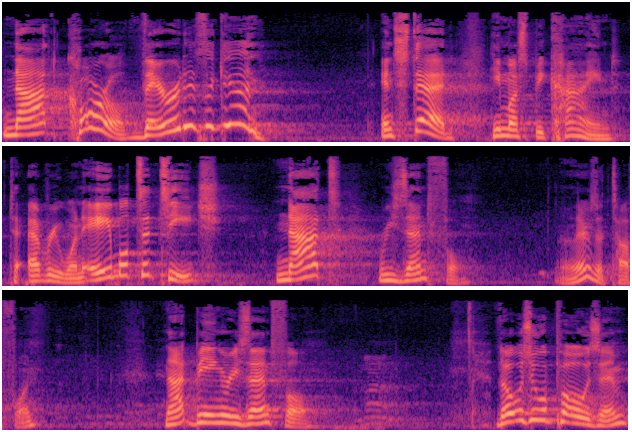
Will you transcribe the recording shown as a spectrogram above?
not quarrel. There it is again. Instead, he must be kind to everyone, able to teach, not resentful now, there's a tough one. Not being resentful. Those who oppose him,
